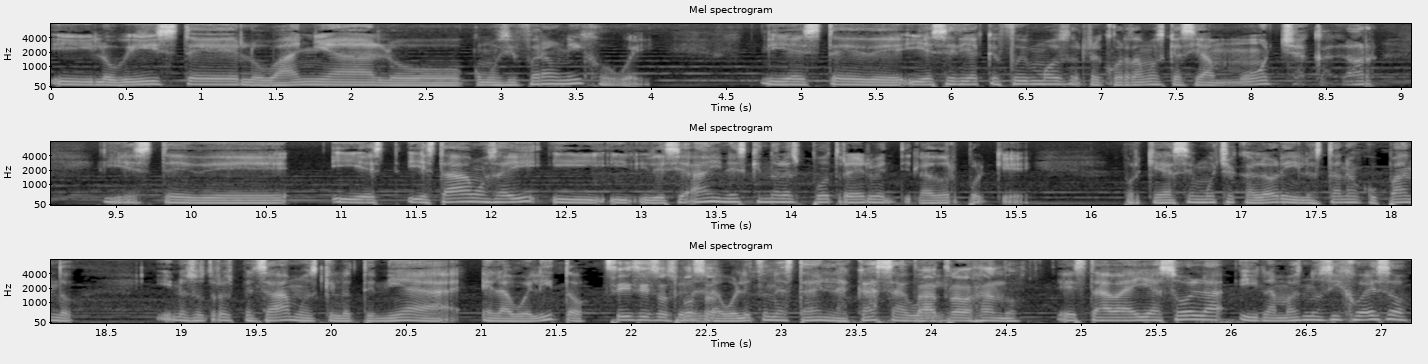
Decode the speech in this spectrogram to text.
Y lo viste, lo baña, lo. como si fuera un hijo, güey. Y este de. Y ese día que fuimos, recordamos que hacía mucha calor. Y este de. Y, est- y estábamos ahí y, y- y decía, ay, es que no les puedo traer el ventilador porque, porque hace mucha calor y lo están ocupando. Y nosotros pensábamos que lo tenía el abuelito. Sí, sí, su Pero esposo el abuelito no estaba en la casa, estaba güey. trabajando. Estaba ella sola y nada más nos dijo eso.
